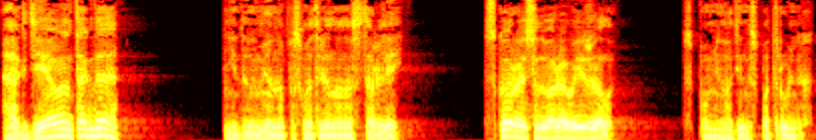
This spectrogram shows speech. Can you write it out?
«А где он тогда?» Недоуменно посмотрел на нас Старлей. «Скорая со двора выезжала», — вспомнил один из патрульных.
